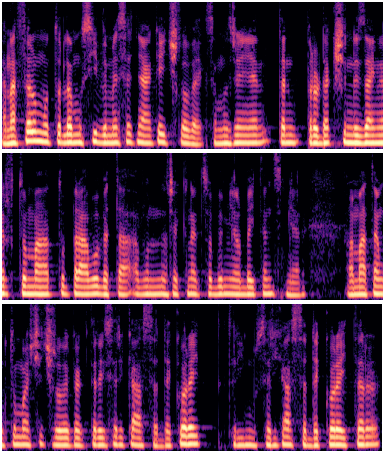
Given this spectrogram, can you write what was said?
A na filmu tohle musí vymyslet nějaký člověk. Samozřejmě ten production designer v tom má to právo veta a on řekne, co by měl být ten směr. Ale má tam k tomu ještě člověka, který se říká set decorate, který mu se říká set decorator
